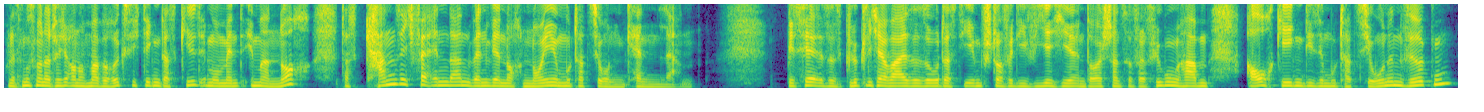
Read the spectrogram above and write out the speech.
Und jetzt muss man natürlich auch noch mal berücksichtigen, das gilt im Moment immer noch. Das kann sich verändern, wenn wir noch neue Mutationen kennenlernen. Bisher ist es glücklicherweise so, dass die Impfstoffe, die wir hier in Deutschland zur Verfügung haben, auch gegen diese Mutationen wirken.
